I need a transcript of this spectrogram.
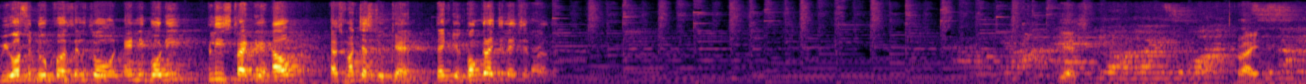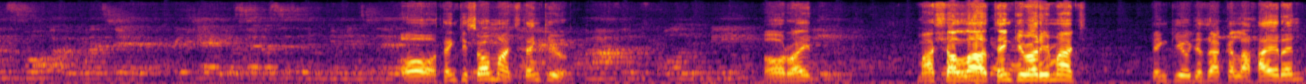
We also do personally. So anybody, please try to help as much as you can. Thank you. Congratulations, brother. Yes. your ongoing support. Right. The Oh, thank you so much. Thank you. all right. MashaAllah. Thank you very much. Thank you. Jazakallah khairan.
